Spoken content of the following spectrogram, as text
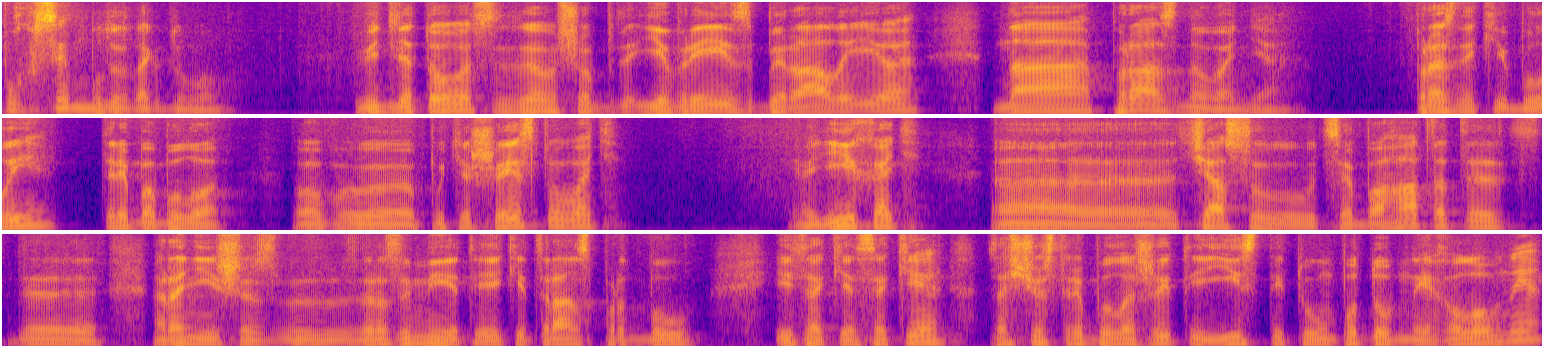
Бог все мудро так думав. Він для того, щоб євреї збирали його на празднування. Праздники були, треба було е, путешествувати, їхати. Е, Часу це багато е, раніше, зрозумієте, який транспорт був, і таке сяке, за щось треба було жити, їсти і тому подобне. Головне,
